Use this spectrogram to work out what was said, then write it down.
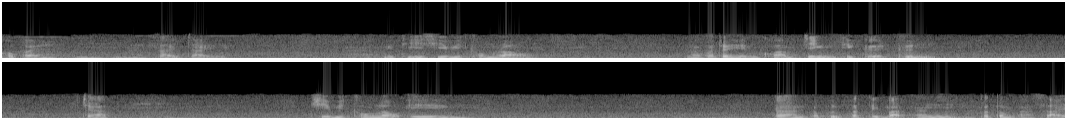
เข้าไปใส่ใจ วิถีชีวิตของเรา เราก็จะเห็นความจริงที่เกิดขึ้น จากชีวิตของเราเอง การประพฤติปฏิบัตินั้นก็ต้องอาศัย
